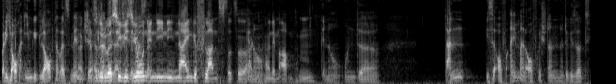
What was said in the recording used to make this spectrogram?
weil ich auch an ihm geglaubt habe als Mensch. okay. als also du hast die Vision in ihn hineingepflanzt sozusagen Genau. an dem Abend. Hm. Genau. Und äh, dann ist er auf einmal aufgestanden, hat er gesagt,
